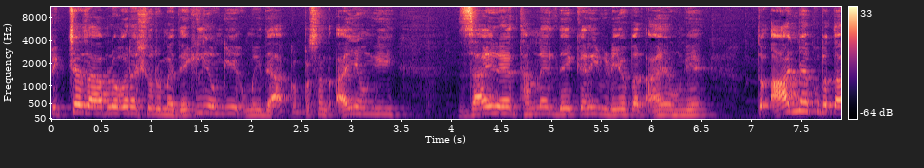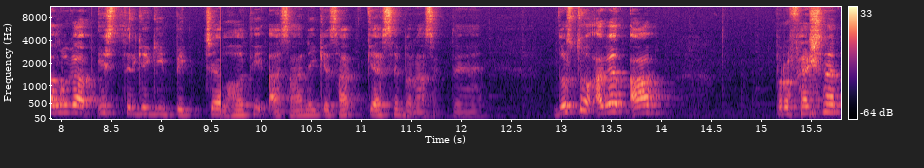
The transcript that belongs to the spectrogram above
पिक्चर्स आप लोगों ने शुरू में देख ली होंगी, उम्मीद है आपको पसंद आई होंगी। ज़ाहिर है थंबनेल देख कर ही वीडियो पर आए होंगे। तो आज मैं आपको बताऊँगा कि आप इस तरीके की पिक्चर बहुत ही आसानी के साथ कैसे बना सकते हैं। दोस्तों, अगर आप प्रोफेशनल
